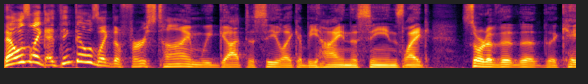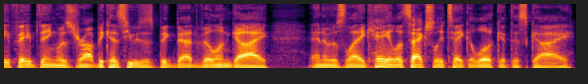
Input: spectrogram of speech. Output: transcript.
That was like I think that was like the first time we got to see like a behind the scenes like sort of the the the kayfabe thing was dropped because he was this big bad villain guy, and it was like, hey, let's actually take a look at this guy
